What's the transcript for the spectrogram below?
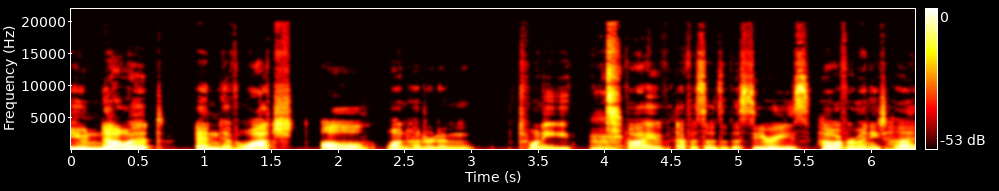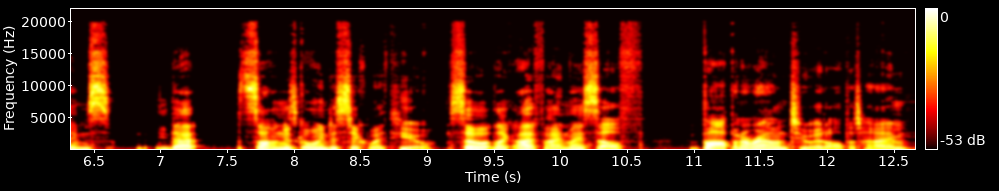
you know it and have watched all 125 episodes of the series, however many times, that song is going to stick with you. So like I find myself bopping around to it all the time.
